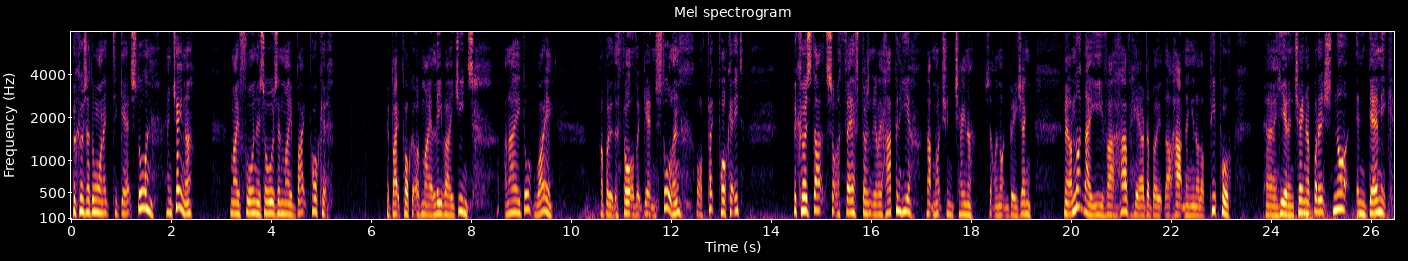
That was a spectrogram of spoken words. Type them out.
because I don't want it to get stolen. In China, my phone is always in my back pocket, the back pocket of my Levi jeans, and I don't worry about the thought of it getting stolen or pickpocketed because that sort of theft doesn't really happen here that much in China, certainly not in Beijing. Now, I'm not naive, I have heard about that happening in other people uh, here in China, but it's not endemic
